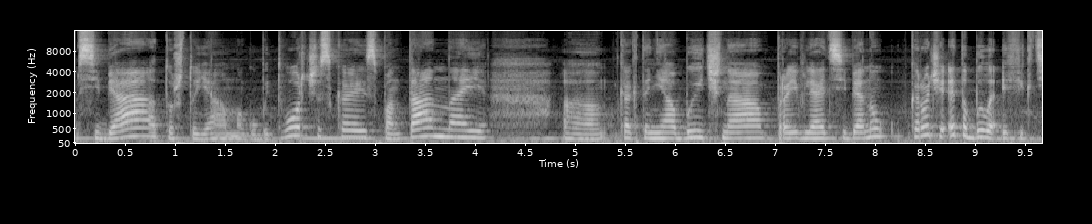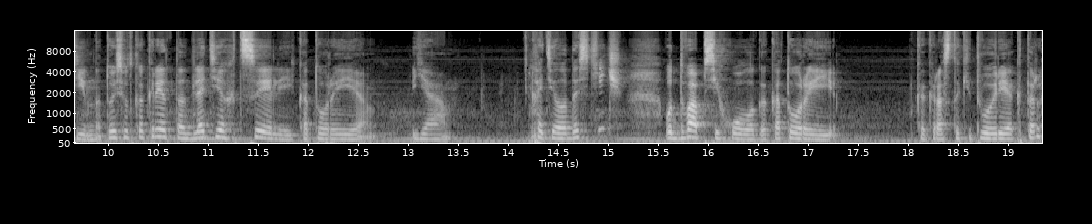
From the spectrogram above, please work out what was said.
себя, то, что я могу быть творческой, спонтанной, а, как-то необычно проявлять себя. Ну, короче, это было эффективно. То есть вот конкретно для тех целей, которые я хотела достичь, вот два психолога, которые как раз-таки твой ректор,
